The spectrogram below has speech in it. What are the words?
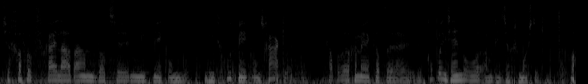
ze gaf ook vrij laat aan dat ze niet, meer kon, niet goed meer kon schakelen. Ik had al wel gemerkt dat de, de koppelingshendel... Oh, dit is ook zo'n mooi stukje.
